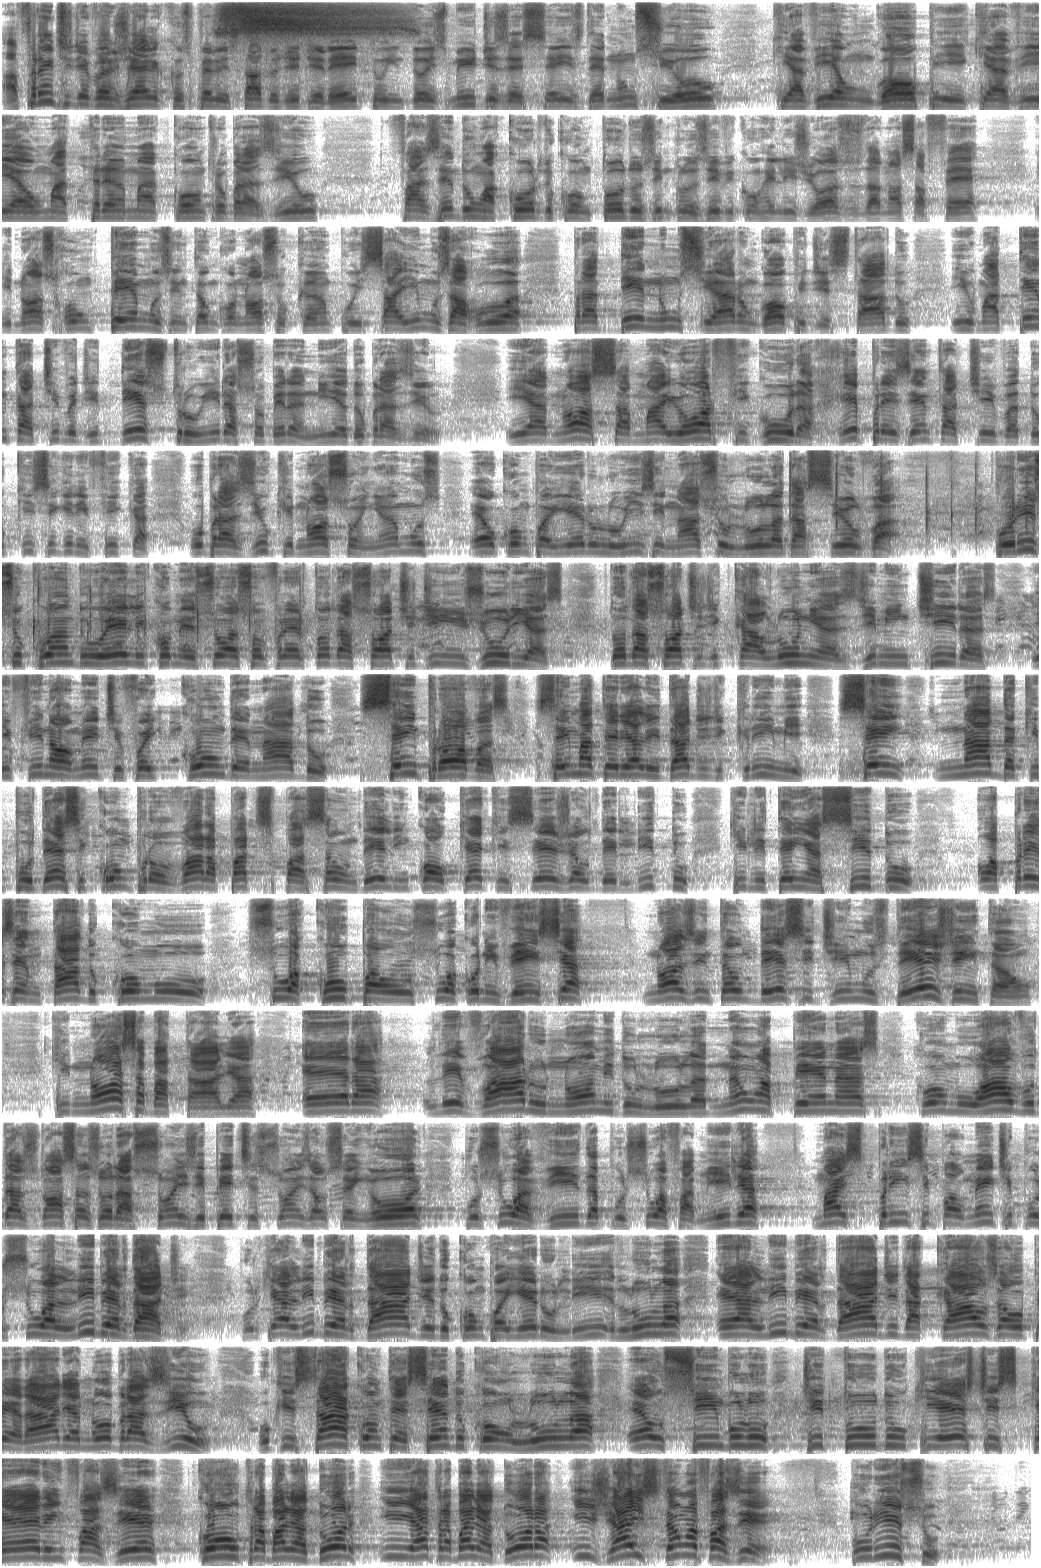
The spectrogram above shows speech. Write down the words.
A Frente de Evangélicos pelo Estado de Direito, em 2016, denunciou que havia um golpe e que havia uma trama contra o Brasil, fazendo um acordo com todos, inclusive com religiosos da nossa fé, e nós rompemos então com o nosso campo e saímos à rua para denunciar um golpe de Estado e uma tentativa de destruir a soberania do Brasil. E a nossa maior figura representativa do que significa o Brasil que nós sonhamos é o companheiro Luiz Inácio Lula da Silva. Por isso, quando ele começou a sofrer toda sorte de injúrias, toda sorte de calúnias, de mentiras, e finalmente foi condenado sem provas, sem materialidade de crime, sem nada que pudesse comprovar a participação dele em qualquer que seja o delito que lhe tenha sido apresentado como sua culpa ou sua conivência, nós então decidimos, desde então, que nossa batalha era levar o nome do Lula não apenas como alvo das nossas orações e petições ao Senhor, por sua vida, por sua família, mas principalmente por sua liberdade. Porque a liberdade do companheiro Lula é a liberdade da causa operária no Brasil. O que está acontecendo com Lula é o símbolo de tudo o que estes querem fazer com o trabalhador e a trabalhadora e já estão a fazer. Por isso,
